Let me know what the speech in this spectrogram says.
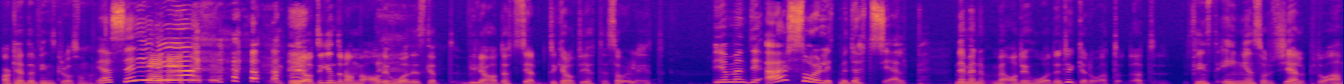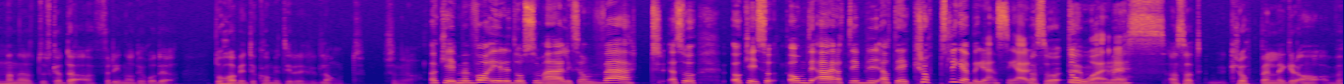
Okej, det finns gråzoner. Jag säger det! Men jag tycker inte någon med ADHD ska vilja ha dödshjälp. Jag tycker det låter jättesorgligt. Ja men det är sorgligt med dödshjälp. Nej men med ADHD tycker jag då att, att finns det ingen sorts hjälp då annan än att du ska dö för din ADHD, då har vi inte kommit tillräckligt långt. Okej, men vad är det då som är liksom värt... Alltså, okej, så om det är att det, blir, att det är kroppsliga begränsningar, Alltså då är det... MS, alltså att kroppen lägger av.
